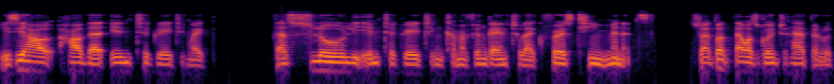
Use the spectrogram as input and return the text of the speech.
You see how how they're integrating, like they're slowly integrating Kamavinga into like first team minutes. So I thought that was going to happen with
